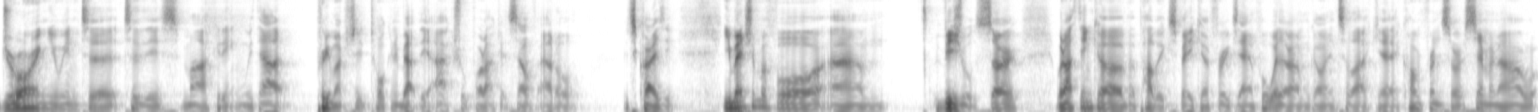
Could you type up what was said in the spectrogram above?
drawing you into to this marketing without pretty much talking about the actual product itself at all. It's crazy. You mentioned before um, visuals. So when I think of a public speaker, for example, whether I'm going to like a conference or a seminar,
